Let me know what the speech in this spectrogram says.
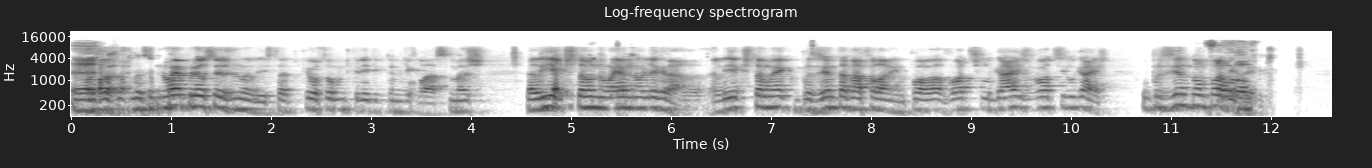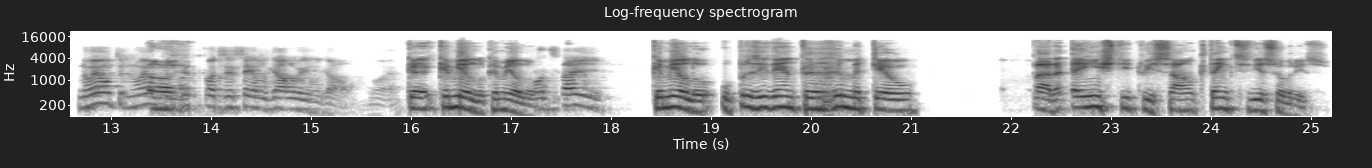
a... Não é para eu ser jornalista, porque eu sou muito crítico da minha classe, mas ali a questão não é não lhe agrada. Ali a questão é que o Presidente estava a falar em votos legais, votos ilegais. O Presidente não pode oh. dizer. Não é, um, não é o Presidente que pode dizer se é legal ou ilegal. Não é? Camilo, Camilo. Está aí? Camilo, o presidente remeteu para a instituição que tem que decidir sobre isso.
